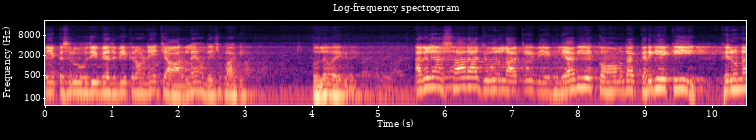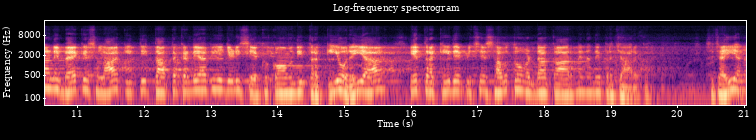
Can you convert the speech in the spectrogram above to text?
ਇੱਕ ਸਰੂਪ ਦੀ ਬੇਅਦਬੀ ਕਰਾਉਣੇ, ਚਾਰ ਲਿਆਉਂਦੇ ਛਪਾ ਕੇ। ਬੋਲੋ ਵਾਹਿਗੁਰੂ। ਅਗਲਿਆਂ ਸਾਰਾ ਜ਼ੋਰ ਲਾ ਕੇ ਵੇਖ ਲਿਆ ਵੀ ਇਹ ਕੌਮ ਦਾ ਕਰੀਏ ਕੀ? ਫਿਰ ਉਹਨਾਂ ਨੇ ਬਹਿ ਕੇ ਸਲਾਹ ਕੀਤੀ, ਤੱਤ ਕੱਢਿਆ ਵੀ ਇਹ ਜਿਹੜੀ ਸਿੱਖ ਕੌਮ ਦੀ ਤਰੱਕੀ ਹੋ ਰਹੀ ਆ, ਇਹ ਤਰੱਕੀ ਦੇ ਪਿੱਛੇ ਸਭ ਤੋਂ ਵੱਡਾ ਕਾਰਨ ਇਹਨਾਂ ਦੇ ਪ੍ਰਚਾਰਕ। ਸਚਾਈ ਆ ਨਾ?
